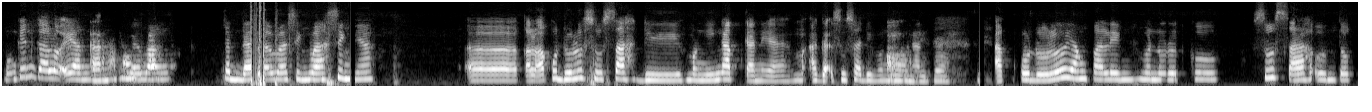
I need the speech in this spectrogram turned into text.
mungkin kalau yang Karena memang kendala masing-masingnya eh kalau aku dulu susah di mengingatkan ya agak susah di Oh, mengingat. gitu. aku dulu yang paling menurutku susah untuk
